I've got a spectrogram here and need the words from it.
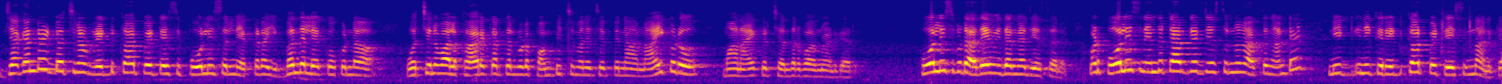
జగన్ రెడ్డి వచ్చినప్పుడు రెడ్ కార్పెట్ వేసి పోలీసుల్ని ఎక్కడ ఇబ్బంది లేకోకుండా వచ్చిన వాళ్ళ కార్యకర్తలు కూడా పంపించమని చెప్పిన నాయకుడు మా నాయకుడు చంద్రబాబు నాయుడు గారు. పోలీసు కూడా అదే విధంగా చేశారు. మరి పోలీసుని ఎందుకు టార్గెట్ చేస్తున్నారో అర్థం అంటే నీ నీకు రెడ్ కార్పెట్ వేసింది దానిక?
